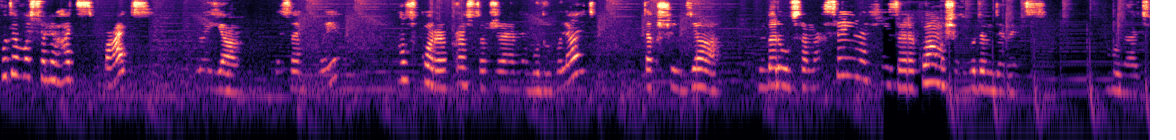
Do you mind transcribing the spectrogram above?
будемо лягати спати, ну я, не знаю ви. Ну, скоро я просто вже не буду гуляти. Так що я беру самих сильних і за рекламу щось будемо дивитися. Гуляти.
